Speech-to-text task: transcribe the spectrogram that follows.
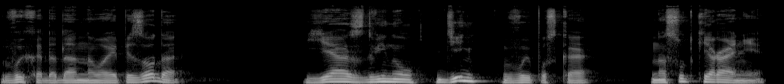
выхода данного эпизода я сдвинул день выпуска на сутки ранее.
